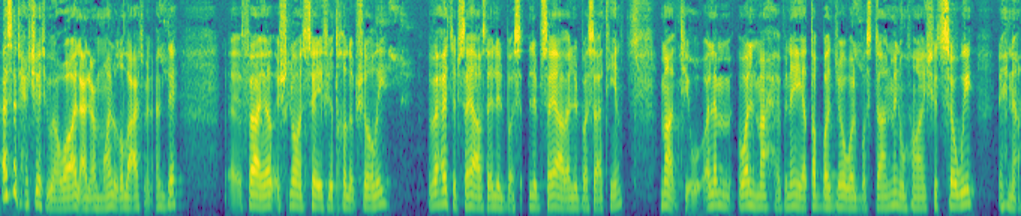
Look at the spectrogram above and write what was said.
أسد حكيت ويا وائل على العمال وطلعت من عنده. فاير شلون سيف يدخل بشغلي؟ رحت بسيارتي للبس... بسيارة للبساتين. مالتي ولم وألمح بنية طبت جوا البستان. منو هاي؟ شو تسوي؟ هنا.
